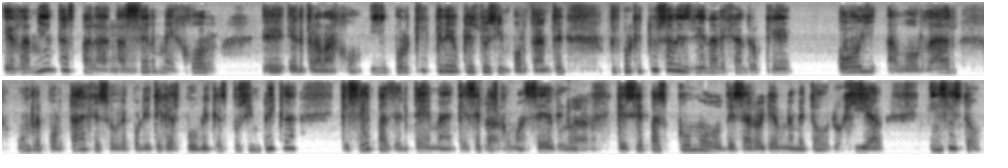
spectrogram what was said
herramientas para hacer mejor el trabajo. ¿Y por qué creo que esto es importante? Pues porque tú sabes bien, Alejandro, que hoy abordar un reportaje sobre políticas públicas, pues implica que sepas del tema, que sepas cómo hacerlo, que sepas cómo desarrollar una metodología. Insisto,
